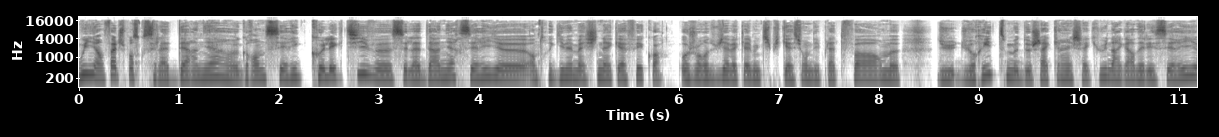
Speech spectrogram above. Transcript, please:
Oui, en fait, je pense que c'est la dernière euh, grande série collective. euh, C'est la dernière série, euh, entre guillemets, machine à café, quoi. Aujourd'hui, avec la multiplication des plateformes, du, rythme de chacun et chacune à regarder les séries,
